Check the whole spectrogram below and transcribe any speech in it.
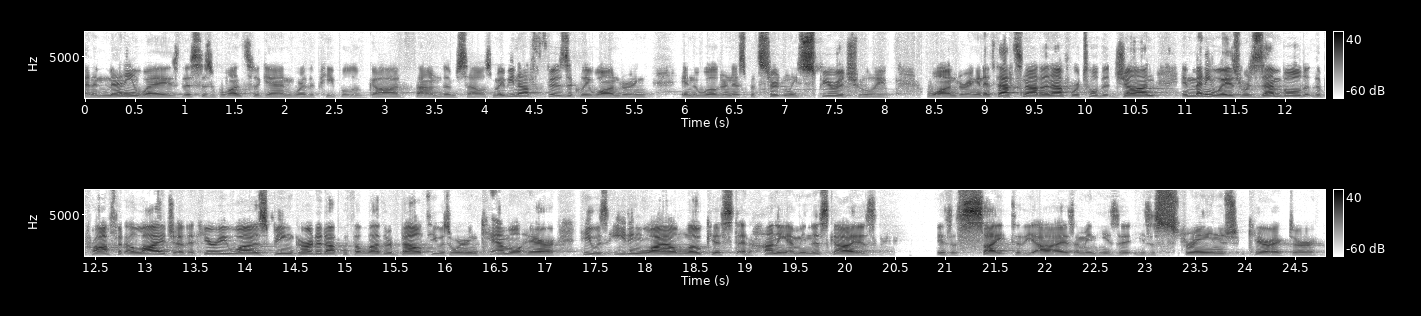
And in many ways, this is once again where the people of God found themselves. Maybe not physically wandering in the wilderness, but certainly spiritually wandering. And if that's not enough, we're told that John, in many ways, resembled the prophet Elijah. That here he was being girded up with a leather belt, he was wearing camel hair, he was eating wild locust and honey. I mean, this guy is, is a sight to the eyes. I mean, he's a, he's a strange character.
